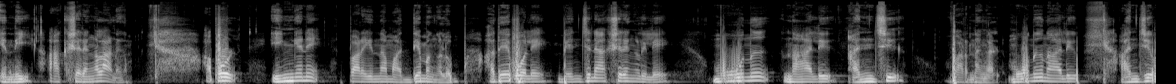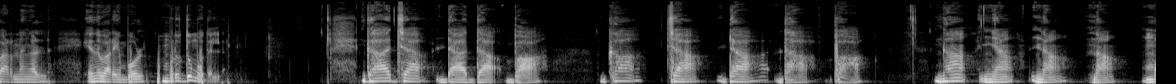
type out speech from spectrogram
എന്നീ അക്ഷരങ്ങളാണ്. അപ്പോൾ ഇങ്ങനെ പറയുന്ന മധ്യമങ്ങളും അതേപോലെ വ്യഞ്ജനാക്ഷരങ്ങളിലെ മൂന്ന് നാല് അഞ്ച് വർണങ്ങൾ. മൂന്ന് നാല് അഞ്ച് വർണങ്ങൾ എന്ന് പറയുമ്പോൾ മൃദു മുതൽ. ഗ ജ ഡ ദ ബ ഗ ജ ഡ ദ ബ ങ ഞ ണ ന മ.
